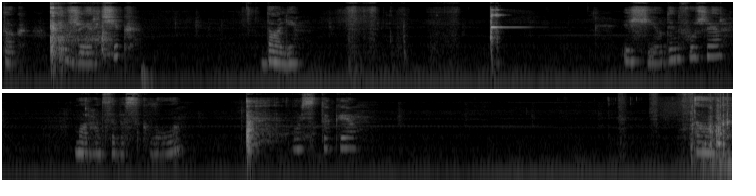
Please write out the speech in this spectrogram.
Так, фужерчик. Далі. І ще один фужер. Марганцеве скло. Ось таке. Так.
